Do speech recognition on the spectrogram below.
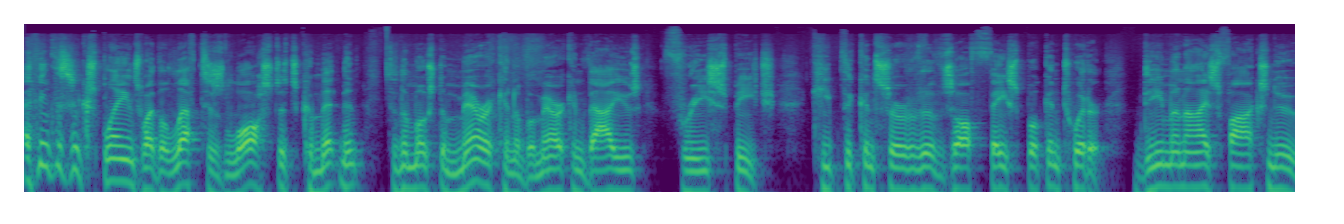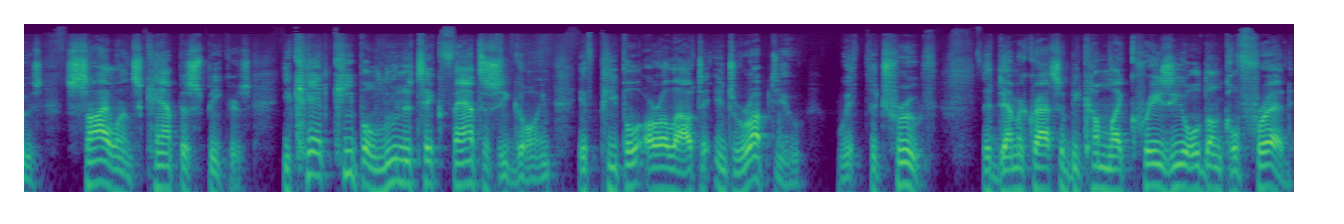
I think this explains why the left has lost its commitment to the most American of American values free speech. Keep the conservatives off Facebook and Twitter, demonize Fox News, silence campus speakers. You can't keep a lunatic fantasy going if people are allowed to interrupt you with the truth. The Democrats have become like crazy old Uncle Fred.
